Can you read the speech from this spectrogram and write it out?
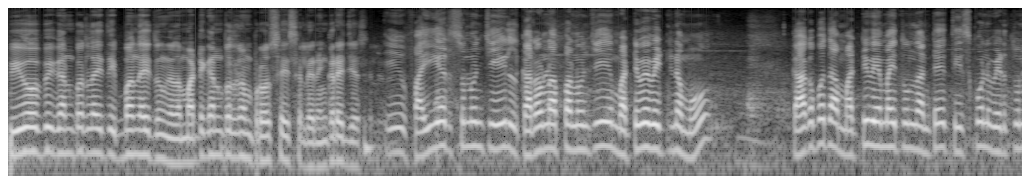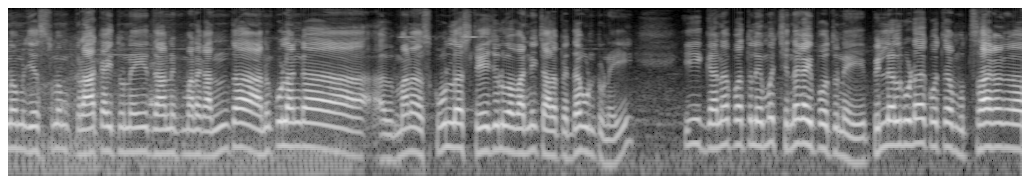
పీఓపీ గణపతులు అయితే ఇబ్బంది అవుతుంది కదా. మట్టి గణపతులను ప్రోత్సహిస్తలేరు ఎంకరేజ్ చేస్తలేరు. ఈ ఫైవ్ ఇయర్స్ నుంచి కరోనా అప్పటి నుంచి మట్టివే పెట్టినాము. కాకపోతే ఆ మట్టివి ఏమవుతుందంటే తీసుకొని పెడుతున్నాము చేస్తున్నాం క్రాక్ అవుతున్నాయి. దానికి మనకు అంత అనుకూలంగా మన స్కూల్లో స్టేజులు అవన్నీ చాలా పెద్దగా ఉంటున్నాయి. ఈ గణపతులు ఏమో చిన్నగా అయిపోతున్నాయి. పిల్లలు కూడా కొంచెం ఉత్సాహంగా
